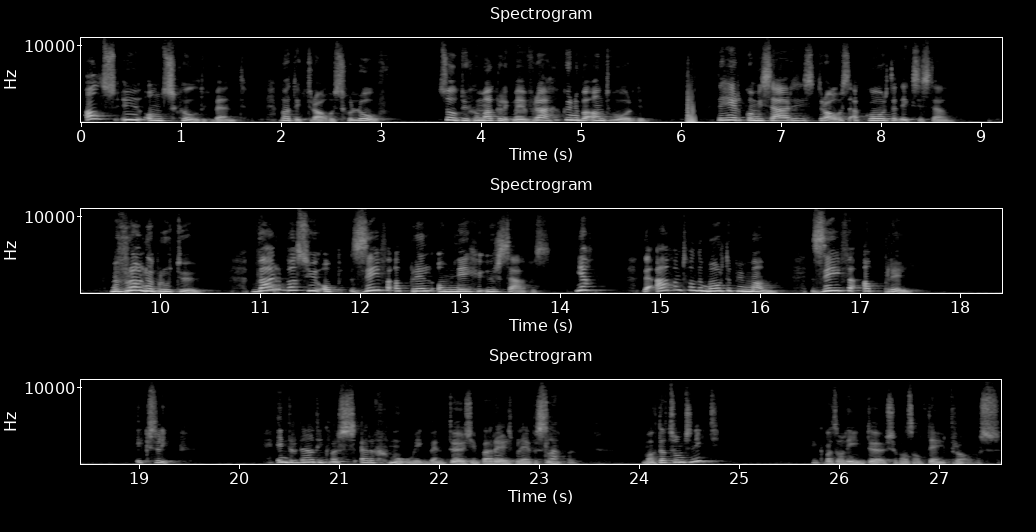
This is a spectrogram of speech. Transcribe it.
Als u onschuldig bent, wat ik trouwens geloof, zult u gemakkelijk mijn vragen kunnen beantwoorden. De heer commissaris is trouwens akkoord dat ik ze stel. Mevrouw Le Brouteux, waar was u op 7 april om 9 uur s'avonds? Ja, de avond van de moord op uw man. 7 april. Ik sliep. Inderdaad, ik was erg moe. Ik ben thuis in Parijs blijven slapen. Mag dat soms niet? Ik was alleen thuis, zoals altijd trouwens.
